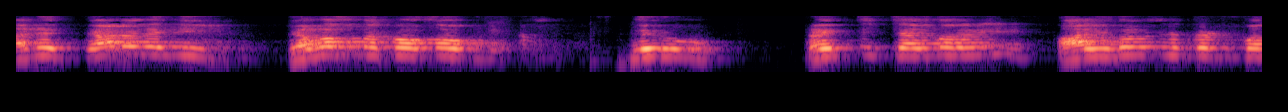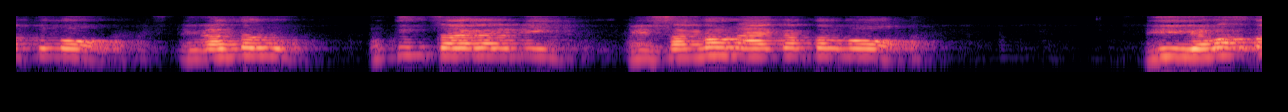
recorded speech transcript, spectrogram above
అనే తేడాలని వ్యవస్థ కోసం మీరు ప్రయత్నించేస్తారని ఆ విధమైనటువంటి పద్ధతిలో మీరందరూ ముందుకు సాగాలని మీ సంఘం నాయకత్వంలో ఈ వ్యవస్థ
